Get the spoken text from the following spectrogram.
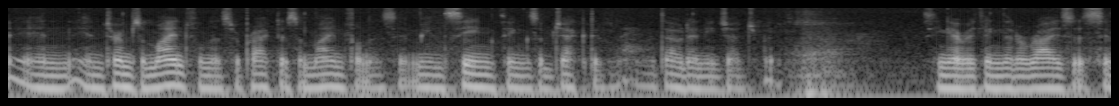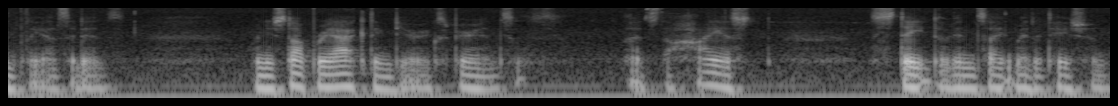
in, in terms of mindfulness or practice of mindfulness, it means seeing things objectively, without any judgment. Seeing everything that arises simply as it is when you stop reacting to your experiences. That's the highest state of insight meditation.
